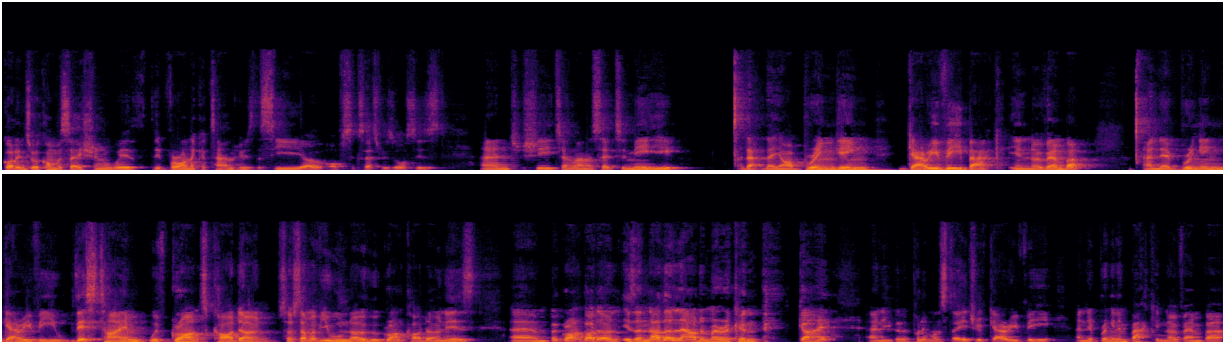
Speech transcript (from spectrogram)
got into a conversation with the Veronica Tan, who's the CEO of Success Resources, and she turned around and said to me that they are bringing Gary V back in November. And they're bringing Gary Vee this time with Grant Cardone. So some of you will know who Grant Cardone is, um, but Grant Cardone is another loud American guy and you're going to put him on stage with Gary Vee, and they're bringing him back in November.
